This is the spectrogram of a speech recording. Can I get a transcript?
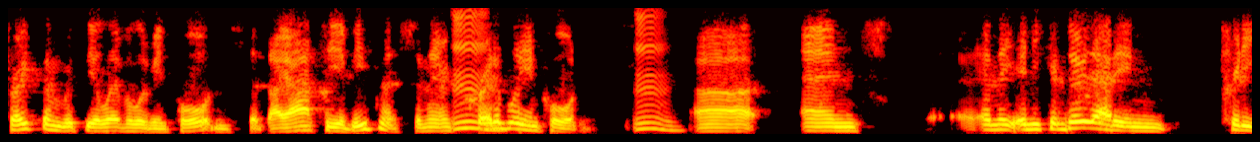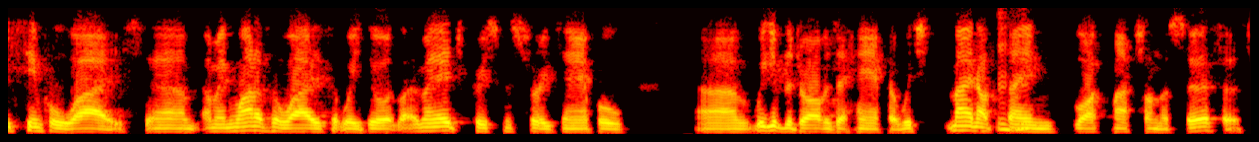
treat them with the level of importance that they are to your business, and they're mm. incredibly mm. important. Mm. Uh, and and, the, and you can do that in pretty simple ways. Um, I mean, one of the ways that we do it, I mean, Edge Christmas, for example, um, we give the drivers a hamper, which may not mm-hmm. seem like much on the surface,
